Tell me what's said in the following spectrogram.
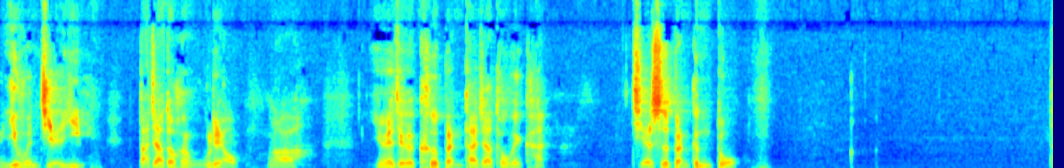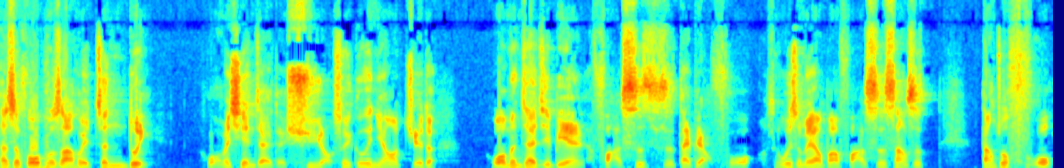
一文解义，大家都很无聊啊，因为这个课本大家都会看，解释本更多。但是佛菩萨会针对我们现在的需要，所以各位你要觉得，我们在这边法师只是代表佛，为什么要把法师上师当做佛？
